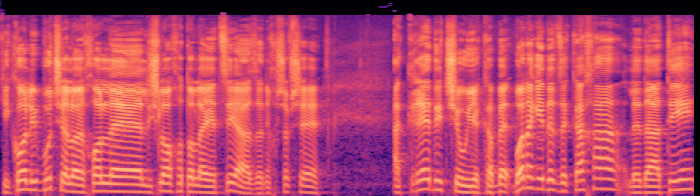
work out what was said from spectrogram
כי כל עיבוד שלו יכול אה, לשלוח אותו ליציע, אז אני חושב שהקרדיט שהוא יקבל, בוא נגיד את זה ככה, לדעתי,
